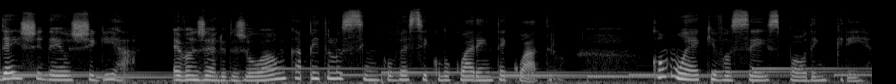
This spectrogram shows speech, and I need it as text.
Deixe Deus te guiar. Evangelho de João, capítulo 5, versículo 44. Como é que vocês podem crer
